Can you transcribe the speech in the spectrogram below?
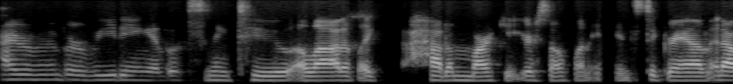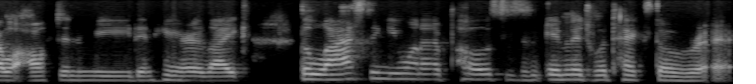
I remember reading and listening to a lot of like how to market yourself on Instagram. And I will mm-hmm. often read and hear like the last thing you want to post is an image with text over it.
